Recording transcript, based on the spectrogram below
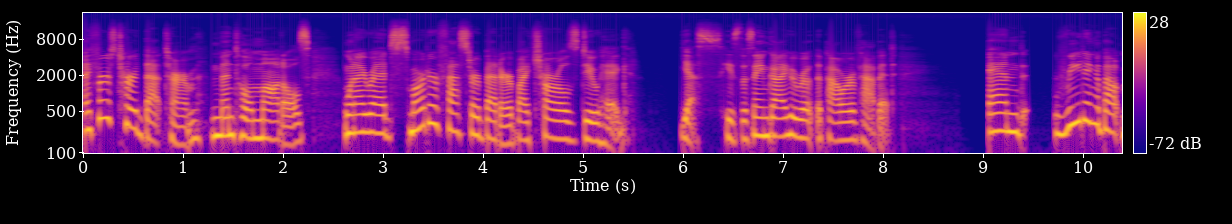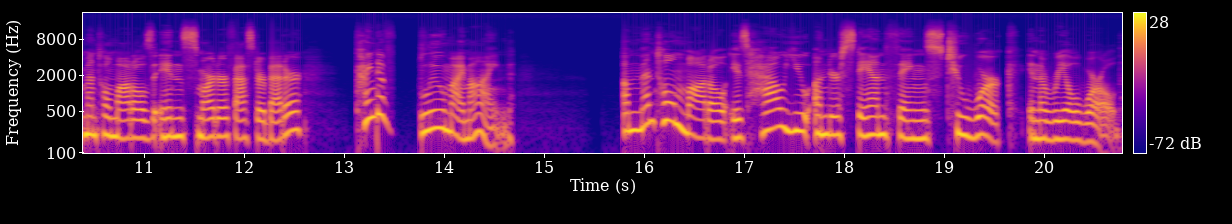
I first heard that term, mental models, when I read Smarter, Faster, Better by Charles Duhigg. Yes, he's the same guy who wrote The Power of Habit. And reading about mental models in Smarter, Faster, Better kind of blew my mind. A mental model is how you understand things to work in the real world.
